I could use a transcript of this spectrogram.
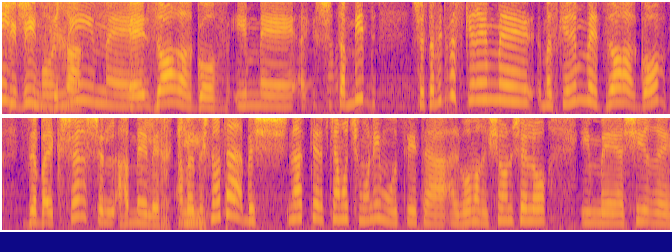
70, סליחה. 80, אה, אה, זוהר ארגוב, עם, אה, שתמיד... שתמיד מזכירים, אה, מזכירים את זוהר ארגוב, זה בהקשר של המלך. כי אבל בשנות, ה- בשנת 1980 הוא הוציא את האלבום הראשון שלו עם אה, השיר אה,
